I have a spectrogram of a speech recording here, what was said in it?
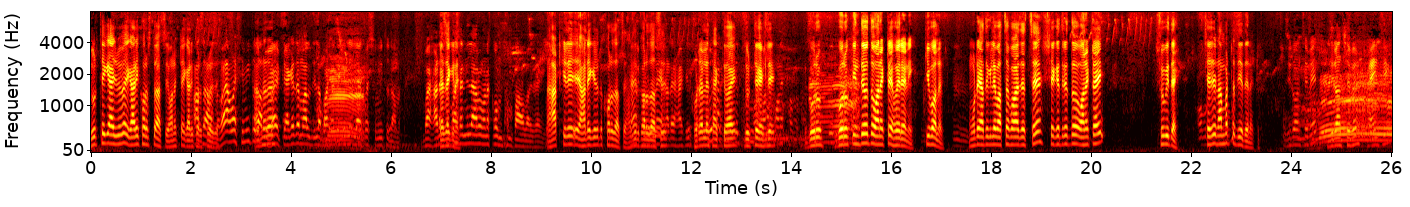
দূর থেকে আসবে ভাই গাড়ি খরচ তো আছে অনেকটাই গাড়ি খরচ আচ্ছা, পড়ে আচ্ছা, যায়। ভাই আমার সীমিত আপনারা- ভাই মাল দিলাম বাসা থেকে দিলে একবার সীমিত দাম। ভাই হাটে বেচা কিনা? বাসা নিলে আরও অনেক কম দাম পাওয়া যায় ভাই। হাট খেলে হাটে গেলে তো খরচ আছে হাজির খরচ আছে। হোটেলে থাকতে হয় দূর থেকে আসলে গরু গরু কিনতেও তো অনেকটাই হয়রানি কি বলেন? মোটে এতগুলো বাচ্চা পাওয়া যাচ্ছে সেক্ষেত্রে তো অনেকটাই সুবিধা শেষে নাম্বারটা দিয়ে দেন একটু। Zero one seven zero one seven nine six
